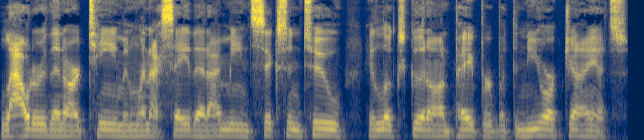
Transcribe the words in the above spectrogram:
louder than our team. And when I say that, I mean six and two. It looks good on paper, but the New York Giants,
